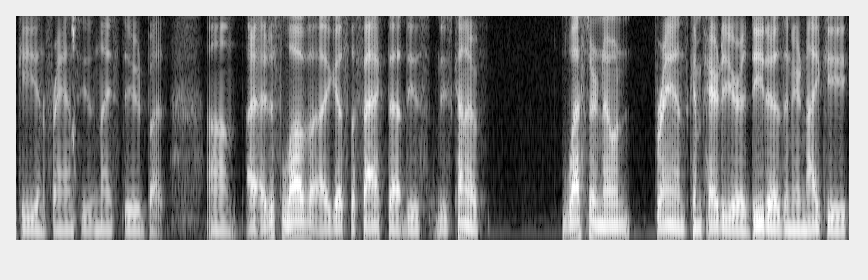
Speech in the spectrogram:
Guy in France. He's a nice dude, but um, I, I just love, I guess, the fact that these these kind of lesser known brands compared to your Adidas and your Nike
